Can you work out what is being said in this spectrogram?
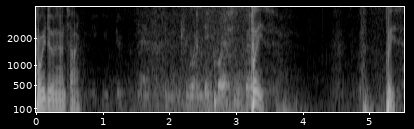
How are we doing on time? You want to take questions? Please. Please.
